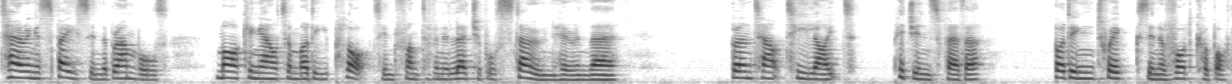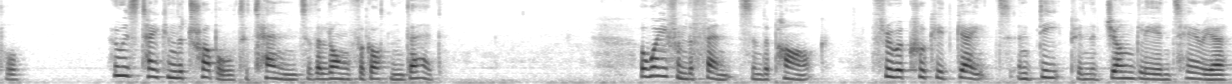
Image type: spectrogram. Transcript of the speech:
tearing a space in the brambles marking out a muddy plot in front of an illegible stone here and there. Burnt out tea light, pigeon's feather, budding twigs in a vodka bottle. Who has taken the trouble to tend to the long forgotten dead? Away from the fence and the park, through a crooked gate and deep in the jungly interior,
